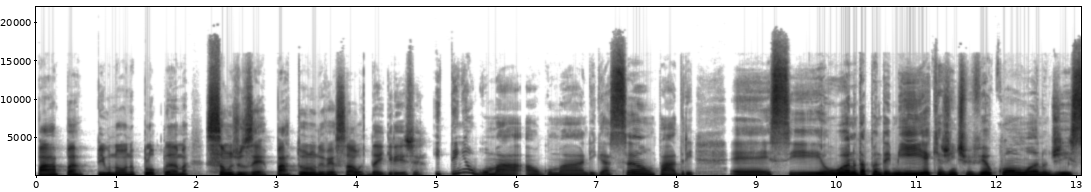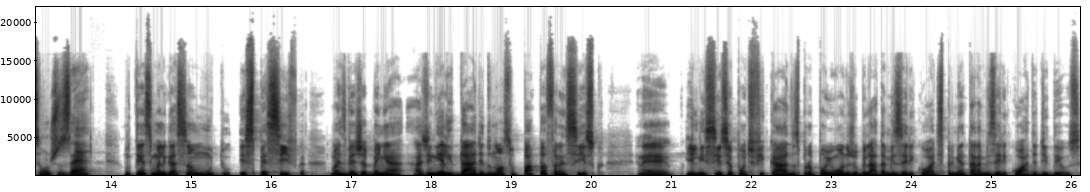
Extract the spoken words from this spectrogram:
Papa Pio IX proclama São José, patrono universal da Igreja. E tem alguma, alguma ligação, padre, é, esse o ano da pandemia que a gente viveu com o ano de São José? Não tem assim, uma ligação muito específica, mas veja bem a, a genialidade do nosso Papa Francisco. Né? Ele inicia seu pontificado, nos propõe o ano jubilar da misericórdia, experimentar a misericórdia de Deus.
